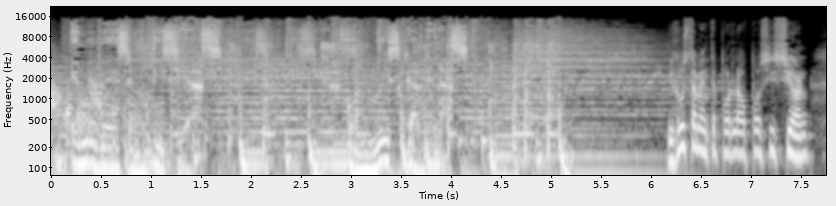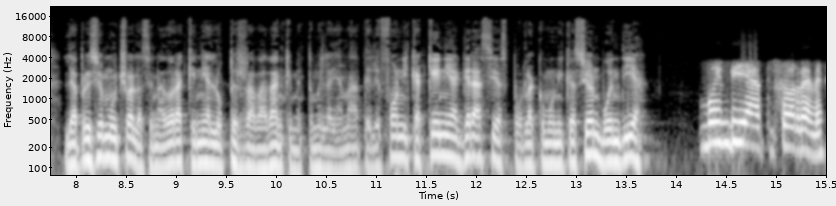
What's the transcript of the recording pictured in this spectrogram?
MBS Noticias con Luis Cárdenas. Y justamente por la oposición, le aprecio mucho a la senadora Kenia López Rabadán que me tome la llamada telefónica. Kenia, gracias por la comunicación. Buen día. Buen día, a tus órdenes.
